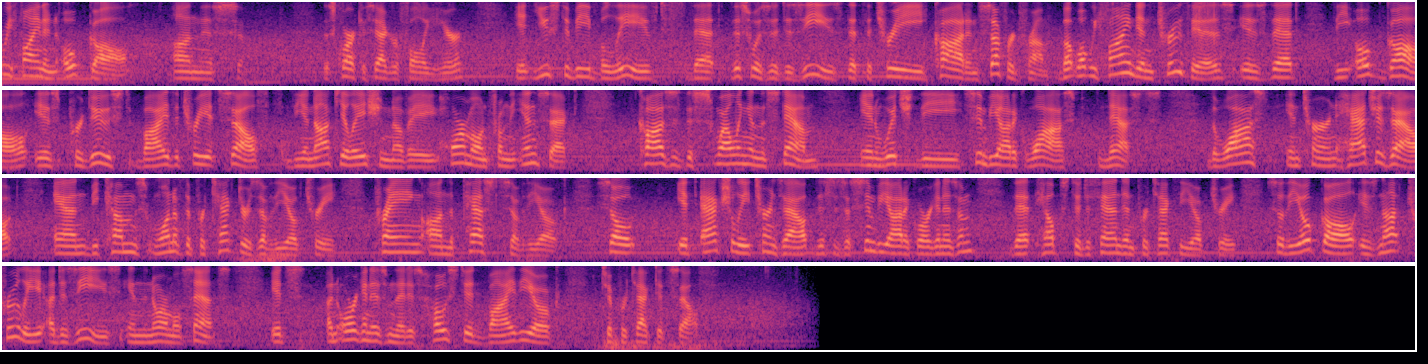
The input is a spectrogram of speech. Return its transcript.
we find an oak gall on this, this Quercus agrifolia here. It used to be believed that this was a disease that the tree caught and suffered from. But what we find in truth is, is that the oak gall is produced by the tree itself. The inoculation of a hormone from the insect causes the swelling in the stem in which the symbiotic wasp nests. The wasp in turn hatches out and becomes one of the protectors of the oak tree, preying on the pests of the oak. So it actually turns out this is a symbiotic organism that helps to defend and protect the oak tree. So the oak gall is not truly a disease in the normal sense. It's an organism that is hosted by the oak to protect itself.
